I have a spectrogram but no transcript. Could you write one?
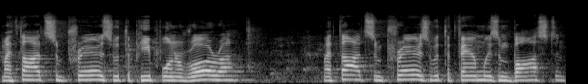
My thoughts and prayers with the people in Aurora. My thoughts and prayers with the families in Boston.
